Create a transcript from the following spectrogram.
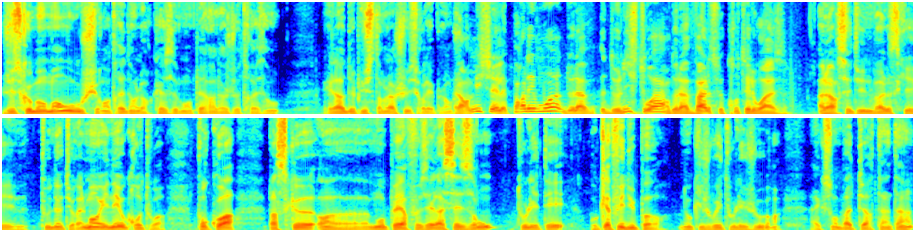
Jusqu'au moment où je suis rentré dans l'orchestre de mon père à l'âge de 13 ans. Et là, depuis ce temps-là, je suis sur les planches. Alors Michel, parlez-moi de l'histoire de la valse crotelloise. Alors, c'est une valse qui, est, tout naturellement, est née au Crotoy. Pourquoi? Parce que euh, mon père faisait la saison, tout l'été, au Café du Port. Donc, il jouait tous les jours avec son batteur Tintin.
